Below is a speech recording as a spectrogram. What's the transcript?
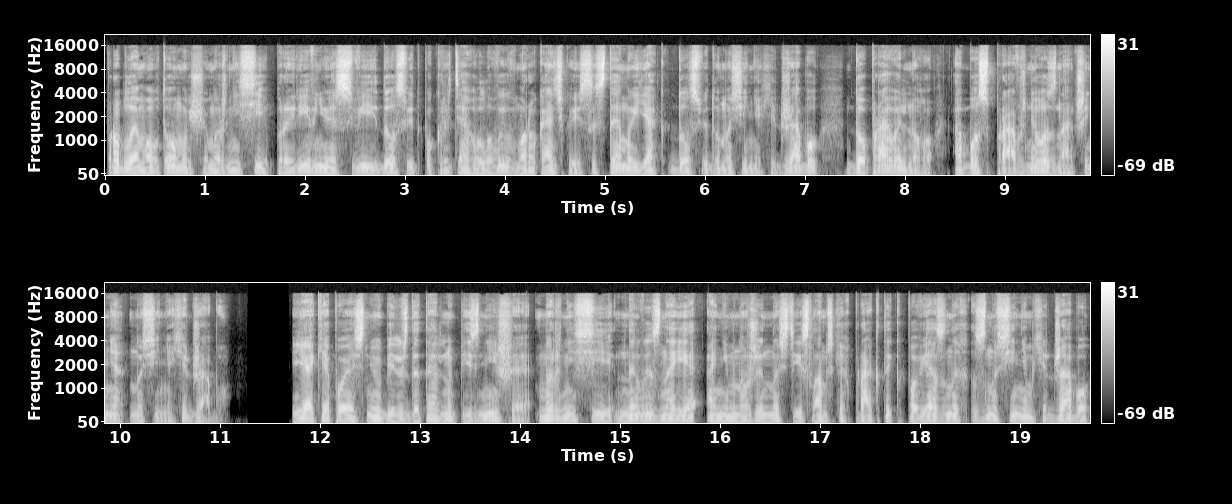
Проблема у тому, що Мернісі прирівнює свій досвід покриття голови в марокканської системи як досвіду носіння хіджабу до правильного або справжнього значення носіння хіджабу. Як я поясню більш детально пізніше, Мернісі не визнає ані множинності ісламських практик, пов'язаних з носінням хіджабу,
